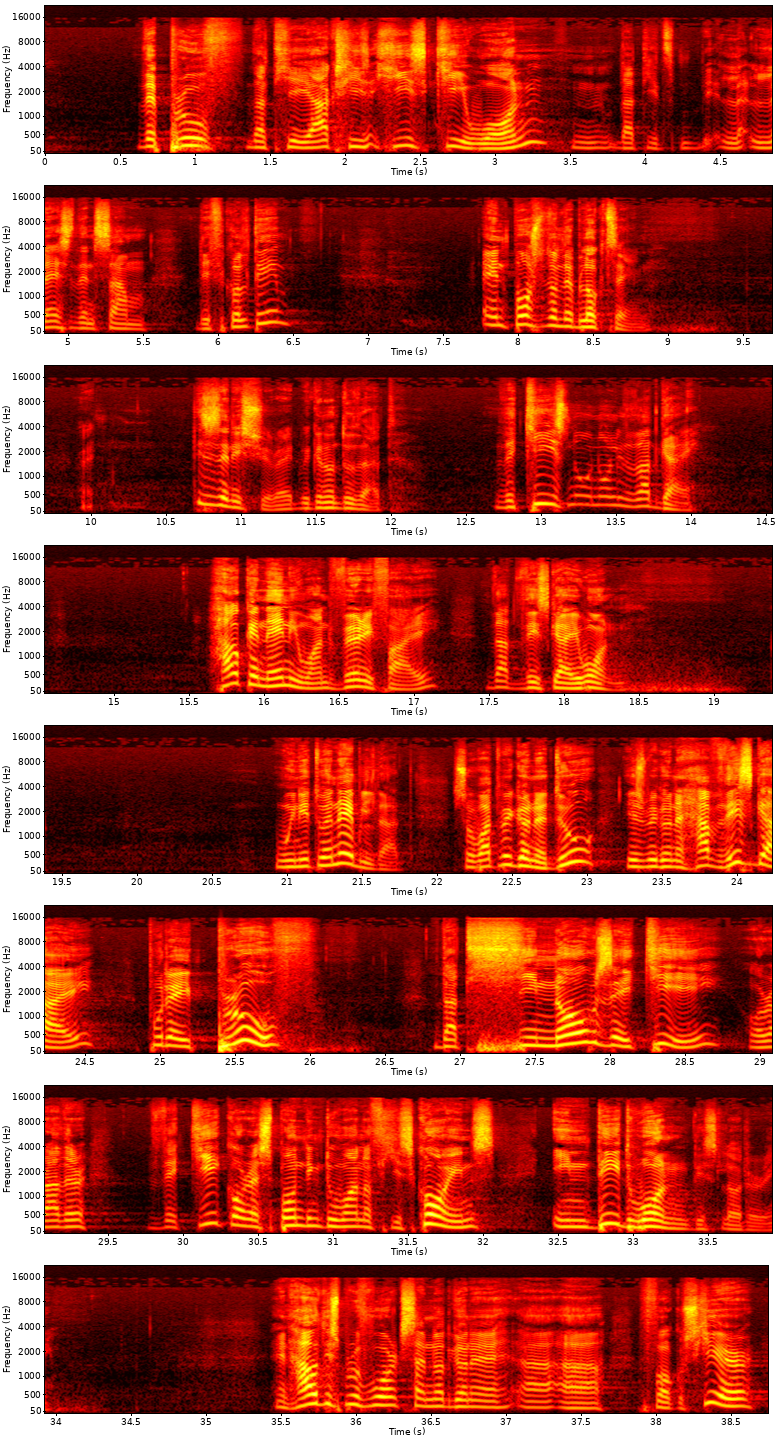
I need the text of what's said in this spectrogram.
the proof that he actually his key won, mm, that it's less than some difficulty, and post it on the blockchain. Right. This is an issue, right? We cannot do that. The key is known only to that guy. How can anyone verify that this guy won? We need to enable that. So what we're going to do is we're going to have this guy put a proof that he knows a key, or rather, the key corresponding to one of his coins indeed won this lottery. And how this proof works, I'm not going to uh, uh, focus here,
